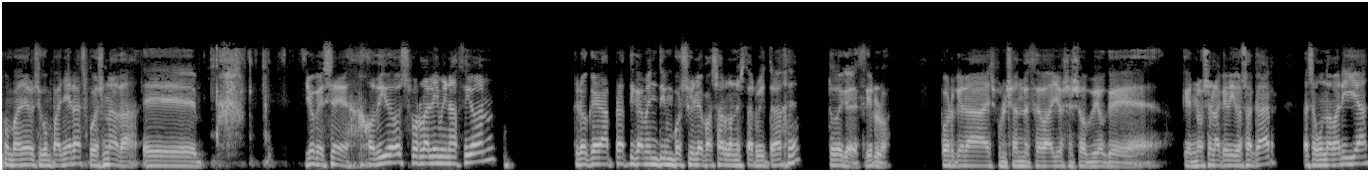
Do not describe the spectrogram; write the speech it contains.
compañeros y compañeras. Pues nada, eh, yo qué sé, jodidos por la eliminación. Creo que era prácticamente imposible pasar con este arbitraje, todo hay que decirlo porque la expulsión de Ceballos es obvio que, no se la ha querido sacar, la segunda amarilla,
